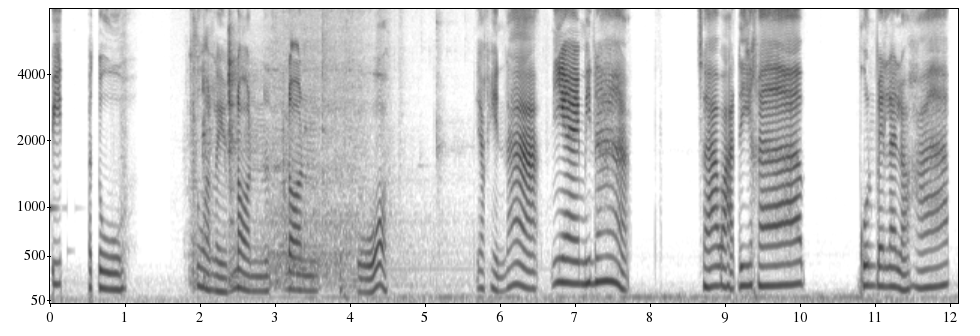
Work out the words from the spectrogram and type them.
ปิดประตู ตัวอะไรนอนนอนโอ้โห อยากเห็นหน้า นี่ไงมีหน้า สวัสดีครับ คุณเป็นอะไรเหรอครับ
